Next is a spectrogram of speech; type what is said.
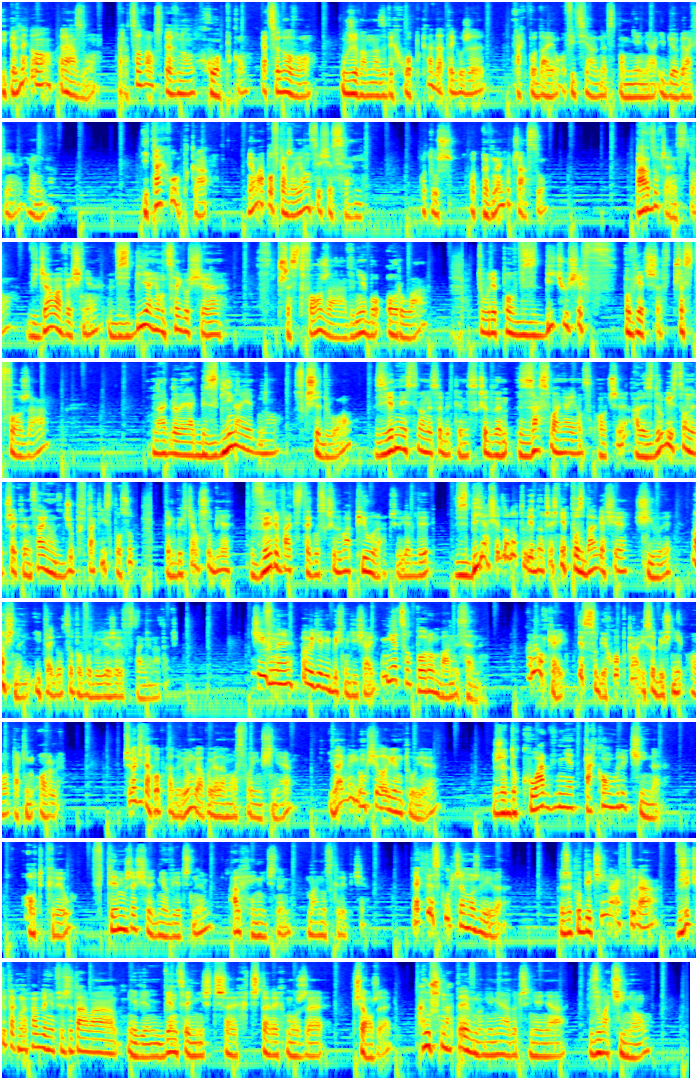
I pewnego razu pracował z pewną chłopką. Ja celowo używam nazwy chłopka, dlatego że tak podają oficjalne wspomnienia i biografię Junga. I ta chłopka miała powtarzający się sen. Otóż od pewnego czasu bardzo często widziała we śnie wzbijającego się w przestworza, w niebo orła, który po wzbiciu się w powietrze, w przestworza, nagle jakby zgina jedno skrzydło, z jednej strony sobie tym skrzydłem zasłaniając oczy, ale z drugiej strony przekręcając dziób w taki sposób, jakby chciał sobie wyrwać z tego skrzydła pióra, czyli jakby wzbija się do lotu, jednocześnie pozbawia się siły nośnej i tego, co powoduje, że jest w stanie latać. Dziwny, powiedzielibyśmy dzisiaj, nieco porąbany sen. Ale okej, okay, jest sobie chłopka i sobie śni o takim orle. Przychodzi ta chłopka do Junga, opowiada mu o swoim śnie i nagle Jung się orientuje, że dokładnie taką rycinę odkrył w tymże średniowiecznym, alchemicznym manuskrypcie. Jak to jest kurczę możliwe? Że kobiecina, która w życiu tak naprawdę nie przeczytała, nie wiem, więcej niż trzech, czterech może książek, a już na pewno nie miała do czynienia z łaciną,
